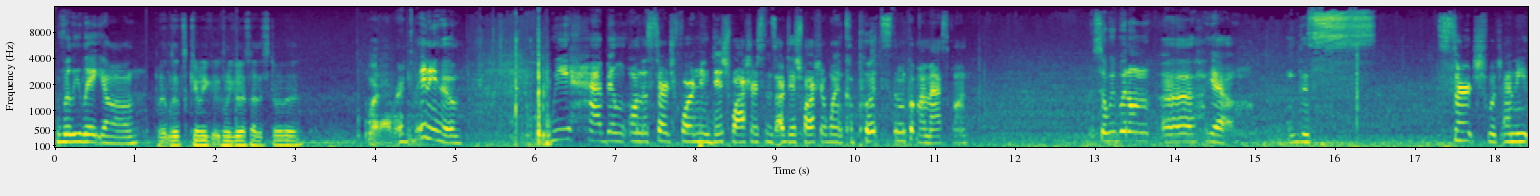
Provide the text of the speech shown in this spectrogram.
really late, y'all. But let's can we go- can we go inside the store to whatever. But anywho, we have been on the search for a new dishwasher since our dishwasher went kaput. Let me put my mask on. So we went on, uh, yeah, this search, which I need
